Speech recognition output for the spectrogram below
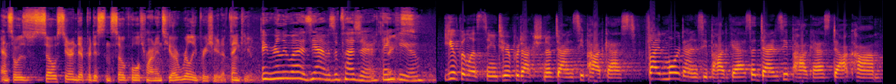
And so it was so serendipitous and so cool to run into you. I really appreciate it. Thank you. It really was. Yeah, it was a pleasure. Thank Thanks. you. You've been listening to a production of Dynasty Podcast. Find more Dynasty Podcasts at dynastypodcast.com.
